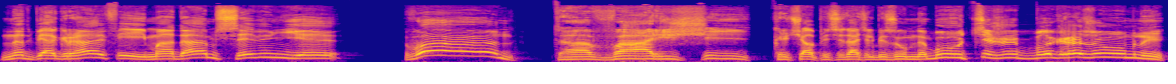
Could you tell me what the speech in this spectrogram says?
над биографией мадам Севинье!» «Вон! Товарищи!» — кричал председатель безумно. «Будьте же благоразумны!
